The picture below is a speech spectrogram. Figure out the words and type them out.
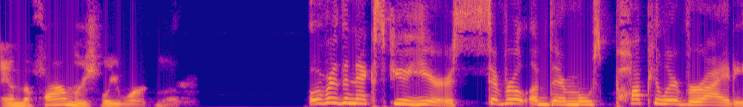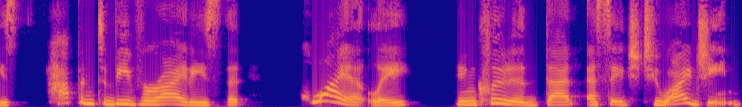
and the farmers we work with. Over the next few years, several of their most popular varieties happened to be varieties that quietly included that SH2I gene.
